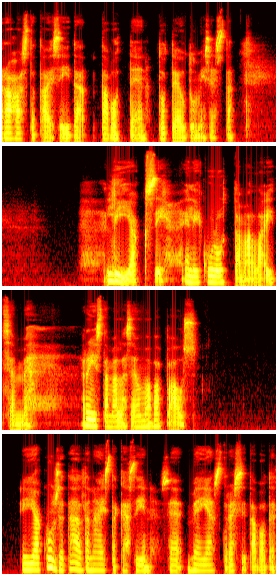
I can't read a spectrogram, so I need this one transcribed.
rahasta tai siitä tavoitteen toteutumisesta liiaksi, eli kuluttamalla itsemme, riistämällä se oma vapaus. Ja kun se täältä näistä käsin, se meidän stressitavoite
